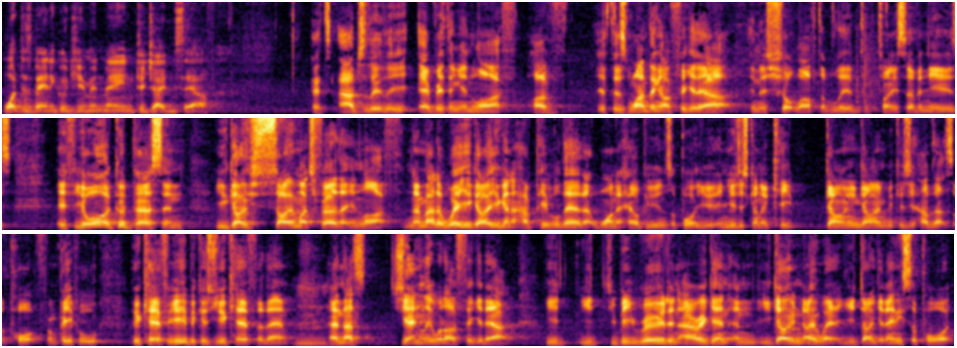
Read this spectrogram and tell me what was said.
what does being a good human mean to Jaden South? It's absolutely everything in life. I've, if there's one thing I've figured out in this short life I've lived of 27 years, if you're a good person, you go so much further in life. No matter where you go, you're going to have people there that want to help you and support you, and you're just going to keep going and going because you have that support from people who care for you because you care for them. Mm. And that's generally what I've figured out. You, you, you be rude and arrogant, and you go nowhere. You don't get any support,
